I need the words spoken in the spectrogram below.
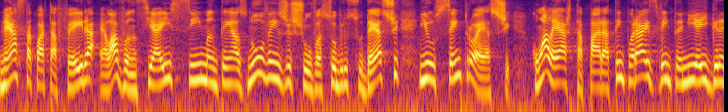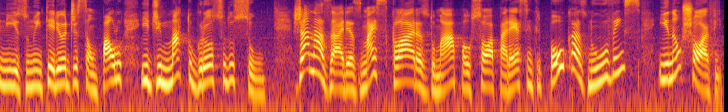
Nesta quarta-feira, ela avança e aí sim mantém as nuvens de chuva sobre o sudeste e o centro-oeste, com alerta para temporais, ventania e granizo no interior de São Paulo e de Mato Grosso do Sul. Já nas áreas mais claras do mapa, o sol aparece entre poucas nuvens e não chove.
